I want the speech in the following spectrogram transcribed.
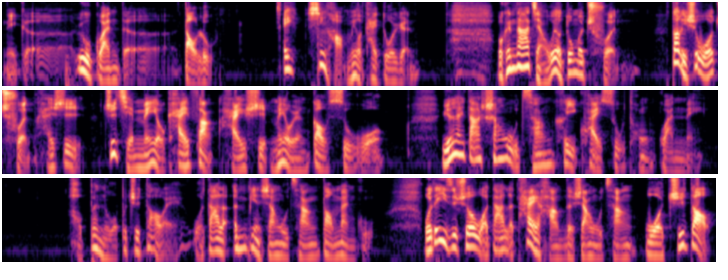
那个入关的道路？哎，幸好没有太多人。我跟大家讲，我有多么蠢，到底是我蠢，还是之前没有开放，还是没有人告诉我？原来搭商务舱可以快速通关呢，好笨哦！我不知道哎，我搭了 N 遍商务舱到曼谷。我的意思说，我搭了太行的商务舱，我知道。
